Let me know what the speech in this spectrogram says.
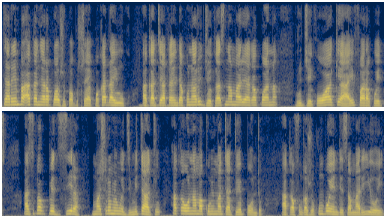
Taremba akanyara kwazvo pakushaya kwakadai uku. Akati akaenda kuna rujeko asina mari yakakwana rujeko wake haaifara kwete asi pakupedzisira mumashure memwedzi mitatu akaona makumi matatu epondo akafunga zvokumboendesa mari iyoyi.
